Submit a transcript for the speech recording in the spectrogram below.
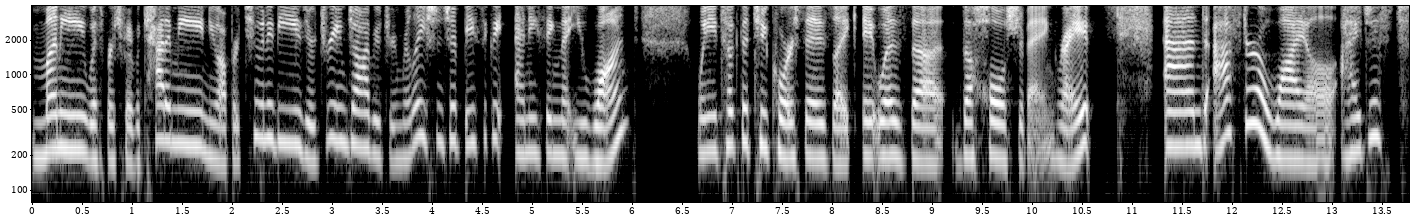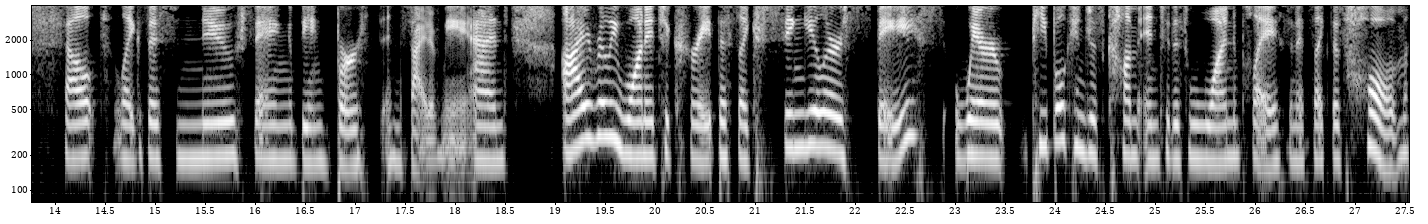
money with Rich Babe Academy, new opportunities, your dream job, your dream relationship, basically anything that you want. When you took the two courses, like it was the, the whole shebang, right? And after a while, I just felt like this new thing being birthed inside of me. And I really wanted to create this like singular space where people can just come into this one place and it's like this home,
